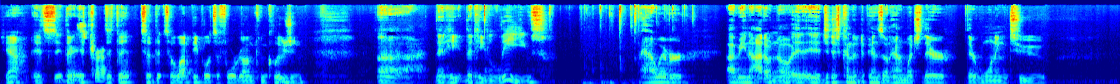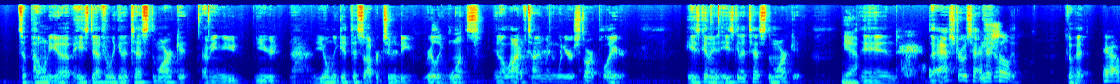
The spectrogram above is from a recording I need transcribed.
Yeah. It's, it's, it's true. To, to, to, a lot of people, it's a foregone conclusion uh, that he that he leaves. However, I mean, I don't know. It, it just kind of depends on how much they're they're wanting to to pony up. He's definitely going to test the market. I mean, you you you only get this opportunity really once in a lifetime, and when you're a star player, he's gonna he's gonna test the market. Yeah, and the Astros have. shown so, that, go ahead. Yeah,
